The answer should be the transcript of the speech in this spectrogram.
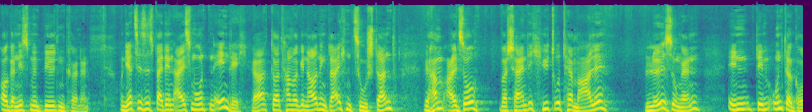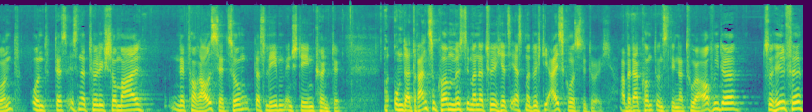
Organismen bilden können. Und jetzt ist es bei den Eismonden ähnlich. Ja, dort haben wir genau den gleichen Zustand. Wir haben also wahrscheinlich hydrothermale Lösungen in dem Untergrund. Und das ist natürlich schon mal eine Voraussetzung, dass Leben entstehen könnte. Um da dran zu kommen, müsste man natürlich jetzt erstmal durch die Eiskruste durch. Aber da kommt uns die Natur auch wieder zur Hilfe.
